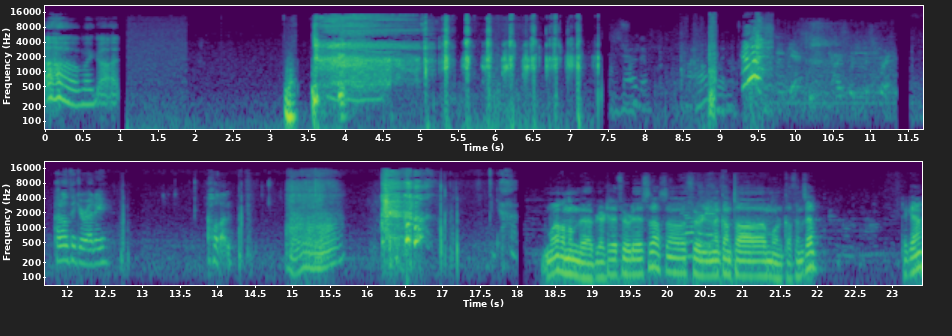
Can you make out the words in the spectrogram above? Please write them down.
Oh my god. I don't think you're ready. Hold on. Du må jo ha noen møbler til det fuglehuset, da, så fuglene kan ta morgenkaffen sin. Tenker jeg.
